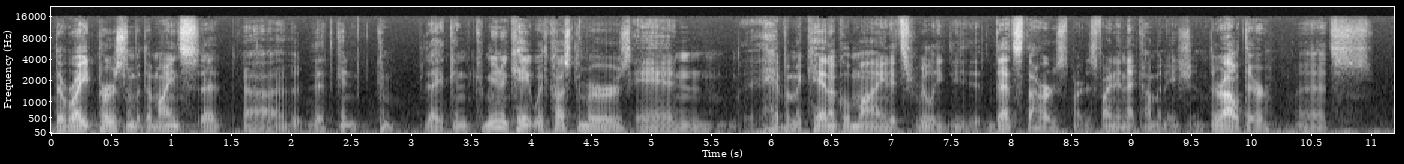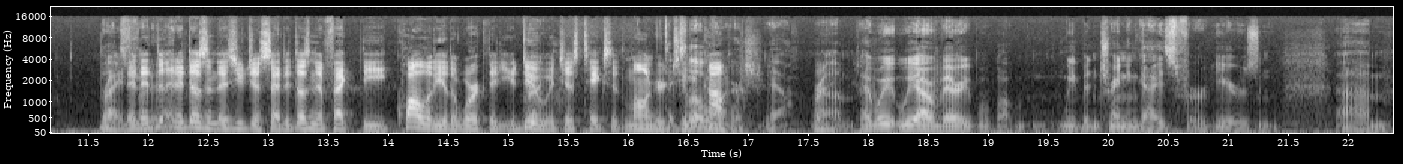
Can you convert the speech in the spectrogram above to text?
the right person with the mindset uh, that, that can com- that can communicate with customers and have a mechanical mind. It's really that's the hardest part is finding that combination. They're out there. Uh, it's Right, and it, and it doesn't, as you just said, it doesn't affect the quality of the work that you do. Right. It just takes it longer takes to accomplish. longer. Yeah, Right. Um, we we are very. Well, we've been training guys for years, and um,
